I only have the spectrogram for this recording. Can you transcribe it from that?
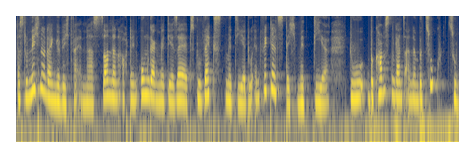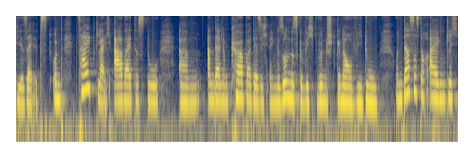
dass du nicht nur dein Gewicht veränderst, sondern auch den Umgang mit dir selbst. Du wächst mit dir, du entwickelst dich mit dir, du bekommst einen ganz anderen Bezug zu dir selbst und zeitgleich arbeitest du ähm, an deinem Körper, der sich ein gesundes Gewicht wünscht, genau wie du. Und das ist doch eigentlich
